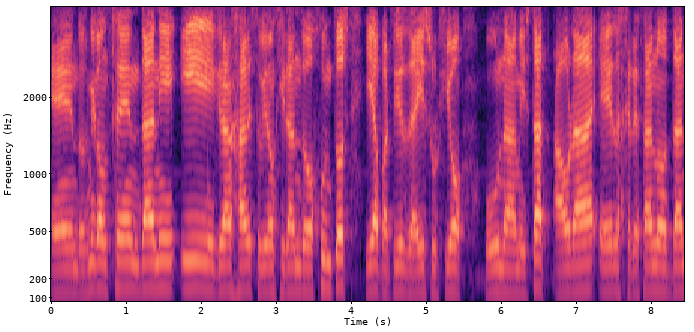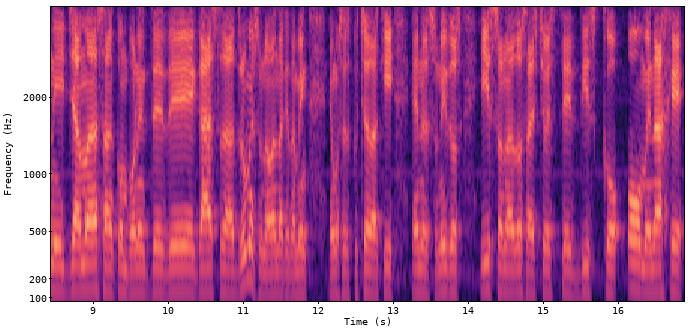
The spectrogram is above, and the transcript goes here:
En 2011 Dani y Gran Heart estuvieron girando juntos y a partir de ahí surgió una amistad. Ahora el jerezano Dani Llamas, componente de Gas Drummers, una banda que también hemos escuchado aquí en el Sonidos y Sonados, ha hecho este disco homenaje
